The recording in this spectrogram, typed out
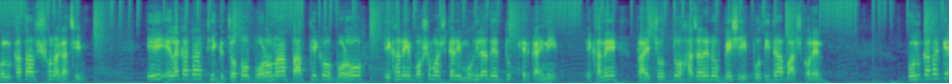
কলকাতার সোনাগাছি। এই এলাকাটা ঠিক যত বড় না, তার থেকেও বড় এখানে বসবাসকারী মহিলাদের দুঃখের কাহিনী। এখানে প্রায় চোদ্দ হাজারেরও বেশি পতিতা বাস করেন। কলকাতাকে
